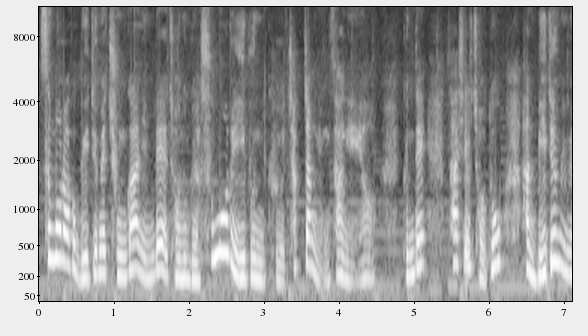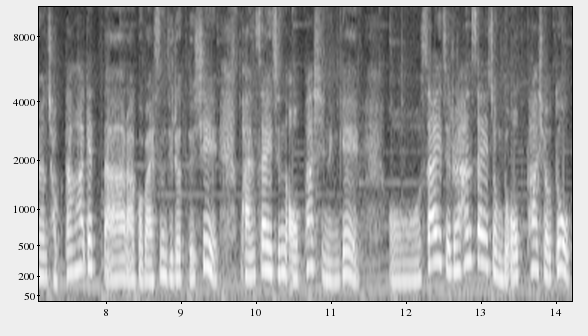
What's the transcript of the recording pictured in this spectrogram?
스몰하고 미디움의 중간인데 저는 그냥 스몰을 입은 그 착장 영상이에요. 근데 사실 저도 한 미디움이면 적당하겠다라고 말씀드렸듯이 반 사이즈는 업하시는 게 어, 사이즈를 한 사이즈 정도 업하셔도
